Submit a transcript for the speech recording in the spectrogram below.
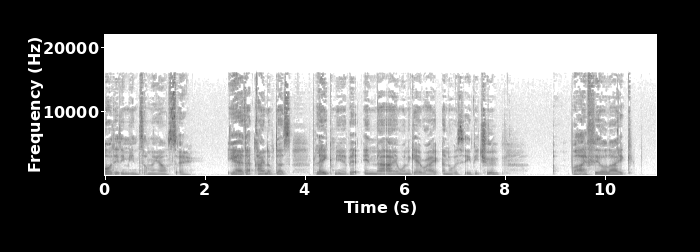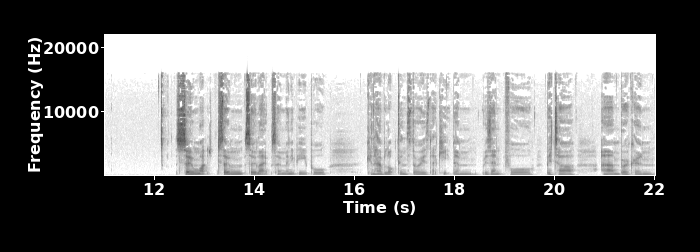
or did he mean something else? So, yeah, that kind of does plague me a bit in that I want to get right and obviously be true. But I feel like so much, so so like so many people can have locked in stories that keep them resentful, bitter, um, broken,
